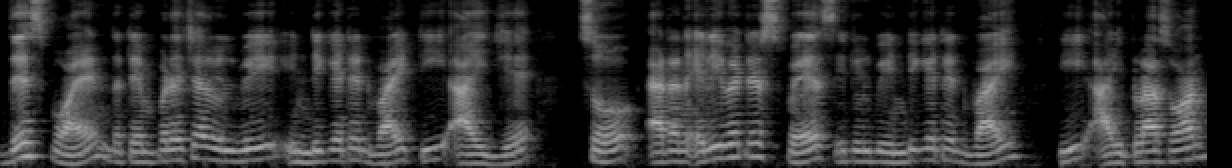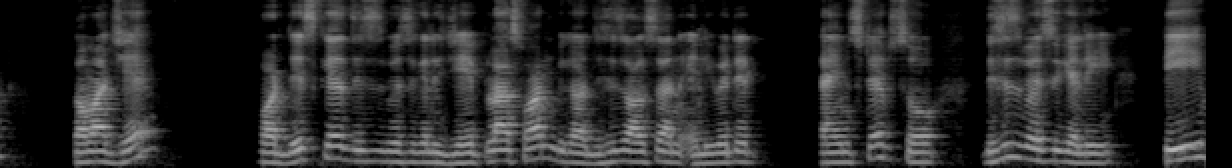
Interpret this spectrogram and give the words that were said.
this point the temperature will be indicated by tij so at an elevated space, it will be indicated by T i plus 1 comma j. For this case, this is basically j plus 1 because this is also an elevated time step. So this is basically T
